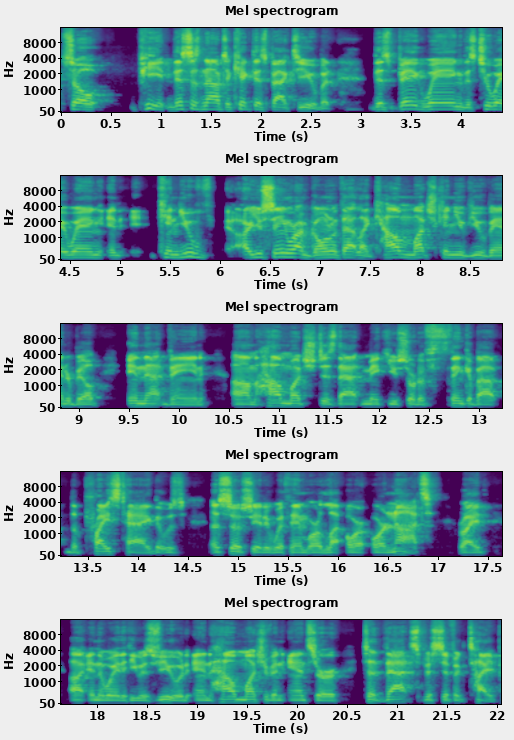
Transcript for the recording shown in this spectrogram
So, Pete, this is now to kick this back to you, but this big wing, this two way wing, and can you are you seeing where I'm going with that? Like, how much can you view Vanderbilt in that vein? Um, how much does that make you sort of think about the price tag that was associated with him, or or or not, right? Uh, in the way that he was viewed, and how much of an answer to that specific type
